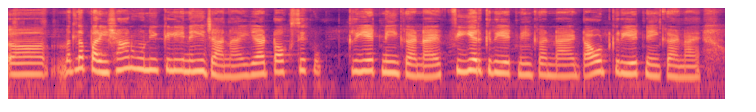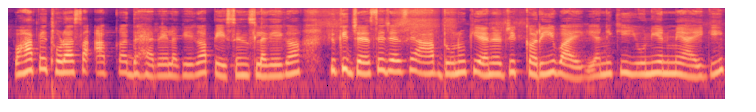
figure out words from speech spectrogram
आ, मतलब परेशान होने के लिए नहीं जाना है या टॉक्सिक क्रिएट नहीं करना है फियर क्रिएट नहीं करना है डाउट क्रिएट नहीं करना है। वहाँ पे थोड़ा सा आपका धैर्य लगेगा पेशेंस लगेगा, क्योंकि जैसे जैसे आप दोनों की एनर्जी करीब आएगी, यानी कि यूनियन में आएगी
